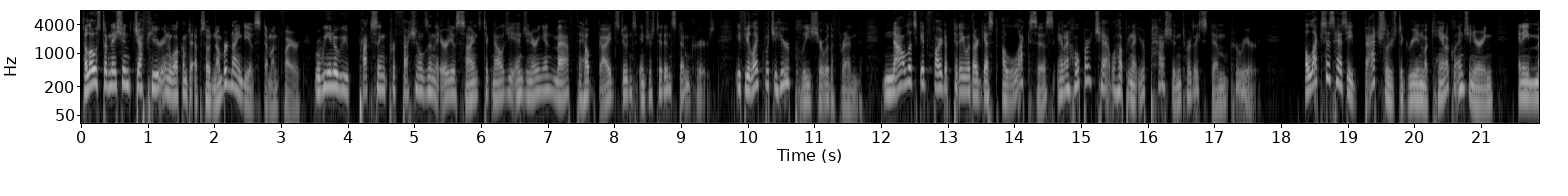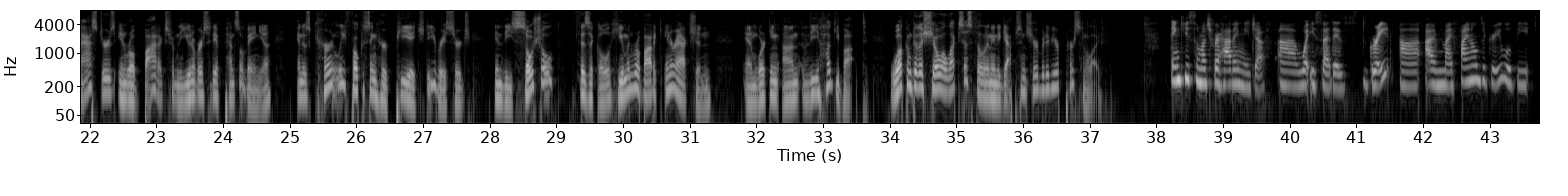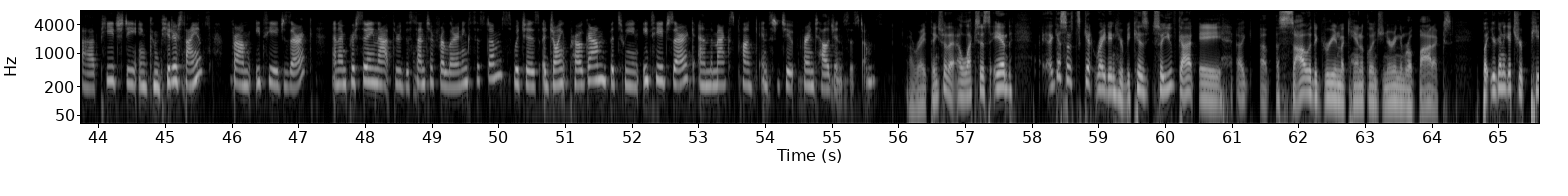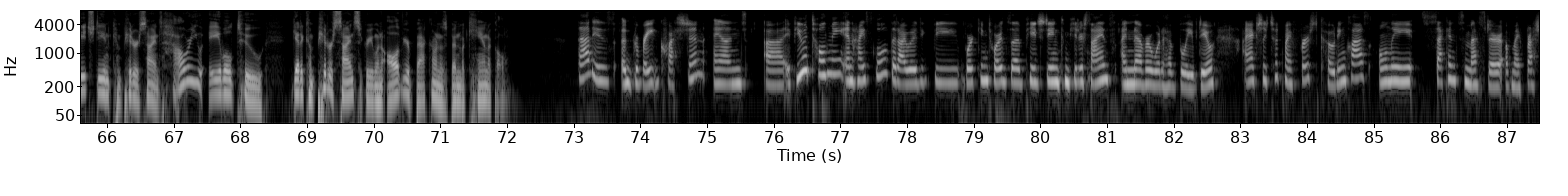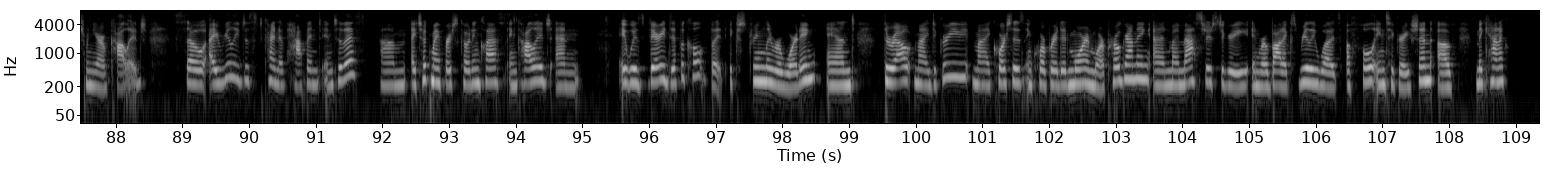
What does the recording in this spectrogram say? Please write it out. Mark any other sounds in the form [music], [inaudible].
Hello, STEM Nation. Jeff here, and welcome to episode number 90 of STEM on Fire, where we interview practicing professionals in the area of science, technology, engineering, and math to help guide students interested in STEM careers. If you like what you hear, please share it with a friend. Now, let's get fired up today with our guest, Alexis, and I hope our chat will help ignite your passion towards a STEM career. Alexis has a bachelor's degree in mechanical engineering and a master's in robotics from the University of Pennsylvania, and is currently focusing her PhD research in the social physical human robotic interaction and working on the HuggieBot. Welcome to the show, Alexis. Fill in any gaps and share a bit of your personal life. Thank you so much for having me, Jeff. Uh, what you said is great. Uh, and my final degree will be a PhD in computer science from ETH Zurich, and I'm pursuing that through the Center for Learning Systems, which is a joint program between ETH Zurich and the Max Planck Institute for Intelligent Systems. All right, thanks for that, Alexis. And I guess let's get right in here because so you've got a a, a solid degree in mechanical engineering and robotics, but you're going to get your PhD in computer science. How are you able to get a computer science degree when all of your background has been mechanical? That is a great question, and uh, if you had told me in high school that I would be working towards a PhD in computer science, I never would have believed you. I actually took my first coding class only second semester of my freshman year of college. So I really just kind of happened into this. Um, I took my first coding class in college and it was very difficult but extremely rewarding. And throughout my degree, my courses incorporated more and more programming, and my master's degree in robotics really was a full integration of mechanical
